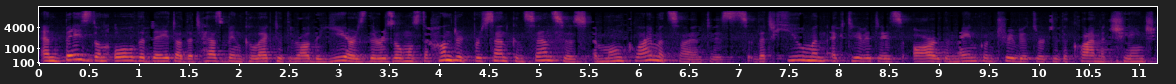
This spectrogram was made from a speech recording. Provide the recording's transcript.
And based on all the data that has been collected throughout the years, there is almost 100% consensus among climate scientists that human activities are the main contributor to the climate change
